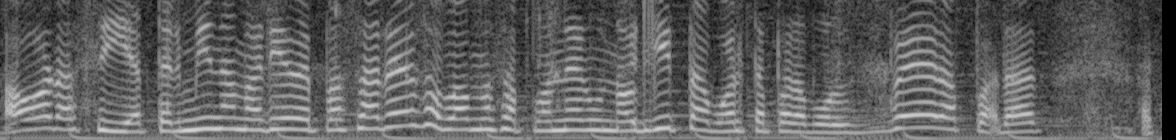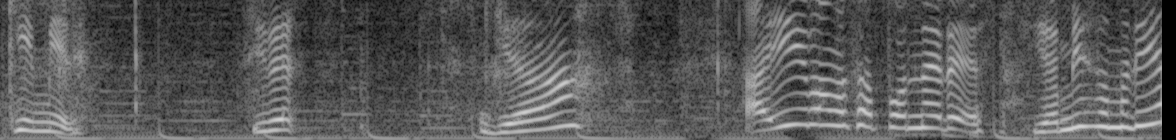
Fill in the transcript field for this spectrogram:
Ahora sí, ya termina María de pasar eso, vamos a poner una ollita vuelta para volver a parar. Aquí, miren, ¿sí ven? Ya... Ahí vamos a poner esto. ¿Ya mismo, María?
